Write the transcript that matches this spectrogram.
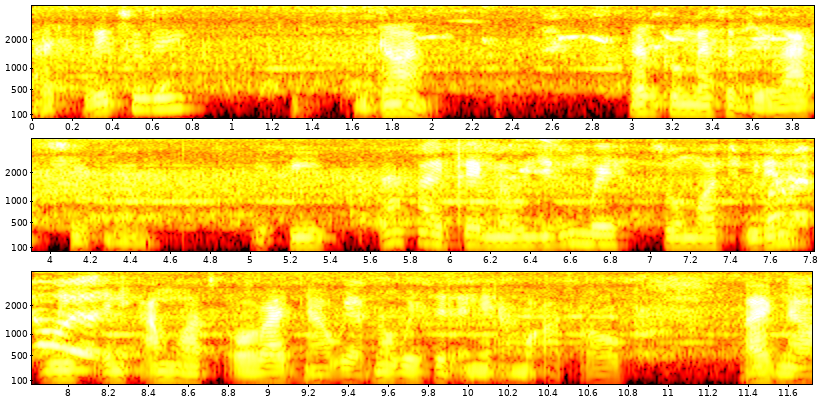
Like, literally, we're done. Let's go mess up the last ship, man. You see, that's why I said, man, we didn't waste so much. We didn't waste any ammo at all right now. We have not wasted any ammo at all right now.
